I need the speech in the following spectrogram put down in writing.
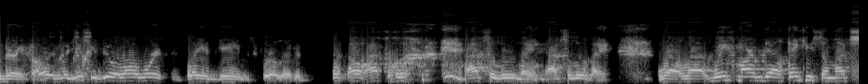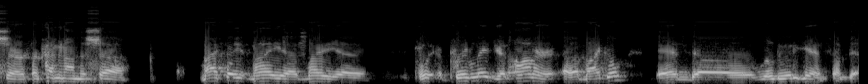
Very fun. Well, you can do a lot worse than playing games for a living. Oh, absolutely, absolutely, absolutely. Well, uh, Wink Martindale, thank you so much, sir, for coming on the show. My my uh, my uh, privilege and honor, uh, Michael, and uh, we'll do it again someday.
